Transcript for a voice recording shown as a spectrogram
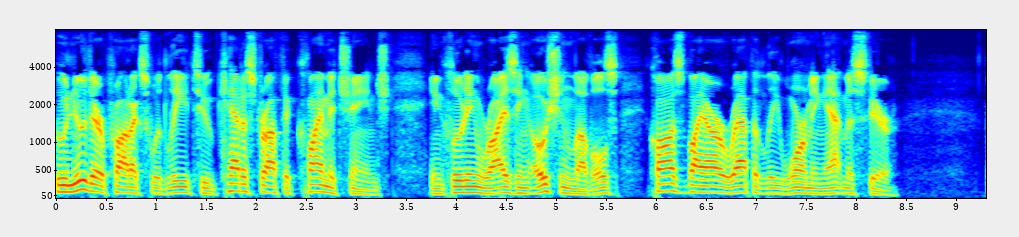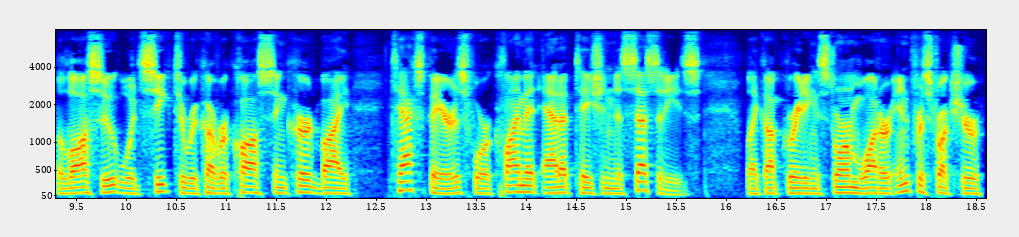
who knew their products would lead to catastrophic climate change, including rising ocean levels caused by our rapidly warming atmosphere. The lawsuit would seek to recover costs incurred by taxpayers for climate adaptation necessities, like upgrading stormwater infrastructure,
